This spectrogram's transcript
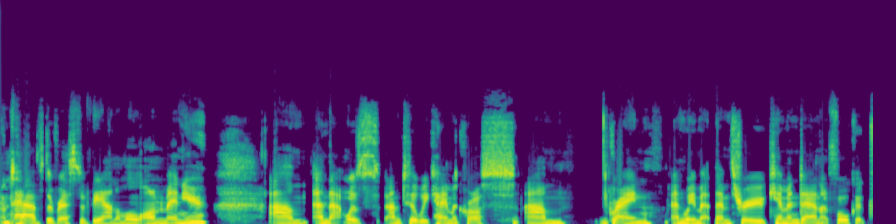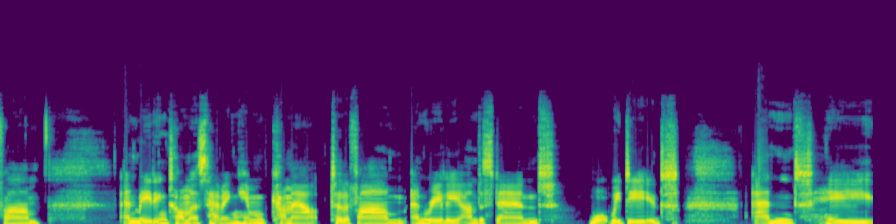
to have the rest of the animal on menu. Um, and that was until we came across um, Grain and we met them through Kim and Dan at Forkett Farm. And meeting Thomas, having him come out to the farm and really understand what we did. And he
